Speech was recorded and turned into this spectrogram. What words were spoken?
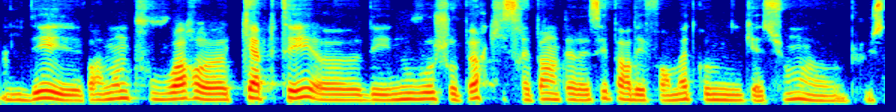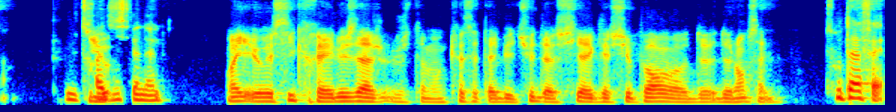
L'idée est vraiment de pouvoir capter des nouveaux shoppers qui ne seraient pas intéressés par des formats de communication plus, plus traditionnels. Oui, et aussi créer l'usage, justement, créer cette habitude aussi avec les supports de, de l'enseigne. Tout à fait.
